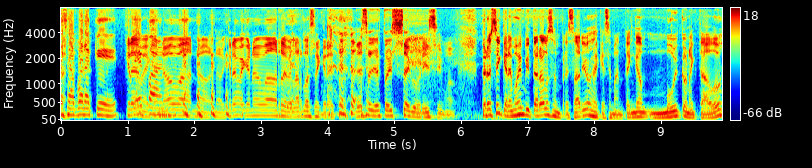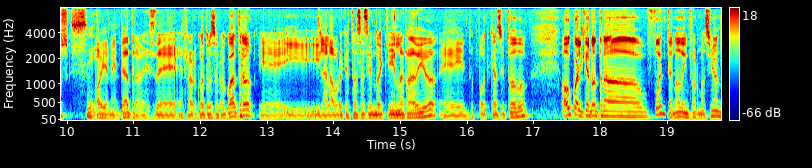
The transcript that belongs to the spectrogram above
o sea, para que Créeme sepan. que no va, no, no, créeme que no va a revelar los secretos. De eso yo estoy segurísimo. Pero sí, queremos invitar a los empresarios a que se mantengan muy conectados, Sí. obviamente a través de Error 404 eh, y, y la labor que estás haciendo aquí en la radio, eh, y en tu podcast y todo, o cualquier otra fuente ¿no? de información.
